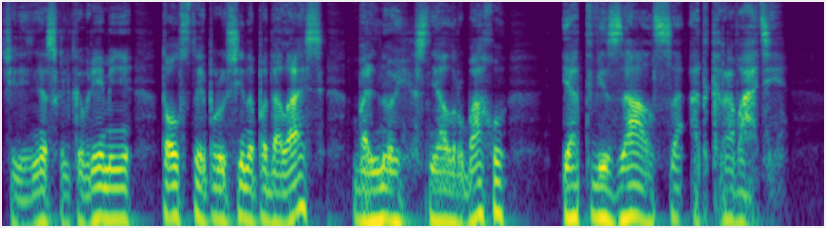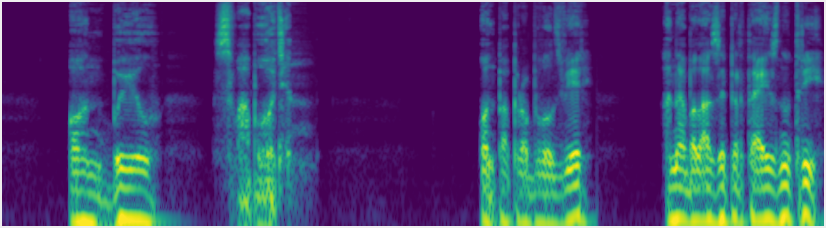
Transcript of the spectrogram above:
Через несколько времени толстая парусина подалась, больной снял рубаху и отвязался от кровати. Он был свободен. Он попробовал дверь. Она была заперта изнутри,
